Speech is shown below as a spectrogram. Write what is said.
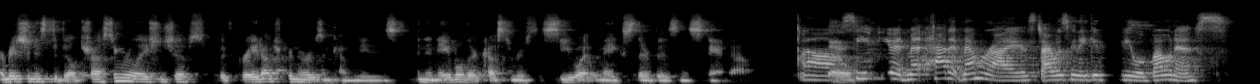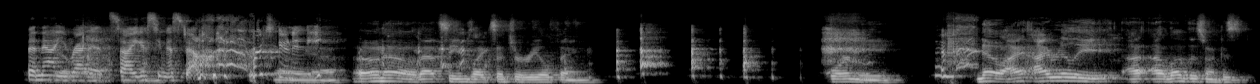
our mission is to build trusting relationships with great entrepreneurs and companies and enable their customers to see what makes their business stand out uh, so, see if you had met, had it memorized, I was going to give you a bonus, but now you read it, so I guess you missed out on that opportunity. Oh, yeah. oh no, that seems like such a real thing for me. No, I, I really I, I love this one because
